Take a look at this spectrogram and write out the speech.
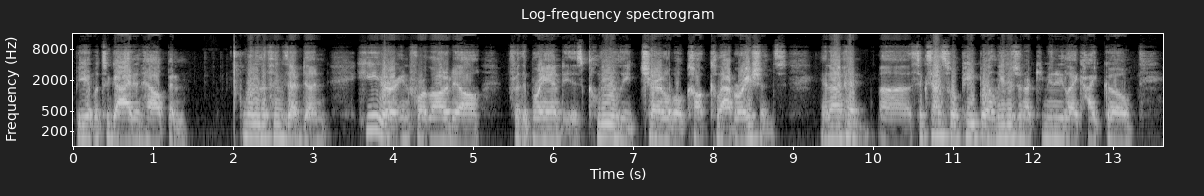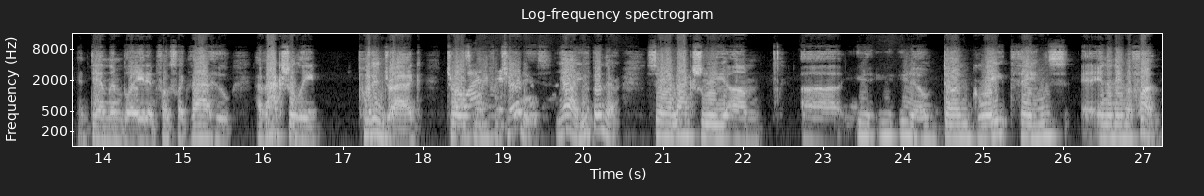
be able to guide and help. And one of the things I've done here in Fort Lauderdale for the brand is clearly charitable co- collaborations. And I've had uh, successful people and leaders in our community like Heiko and Dan Lindblade and folks like that who have actually put in drag to oh, raise oh, money for charities. Yeah, you've been there. So I've actually, um, uh, you, you, know, done great things in the name of fun.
